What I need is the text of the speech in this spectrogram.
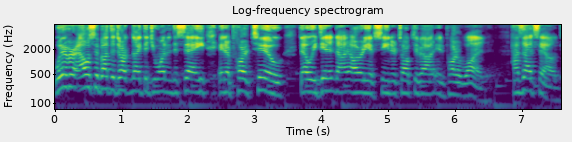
whatever else about the Dark Knight that you wanted to say in a part two that we didn't not already have seen or talked about in part one. How's that sound?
